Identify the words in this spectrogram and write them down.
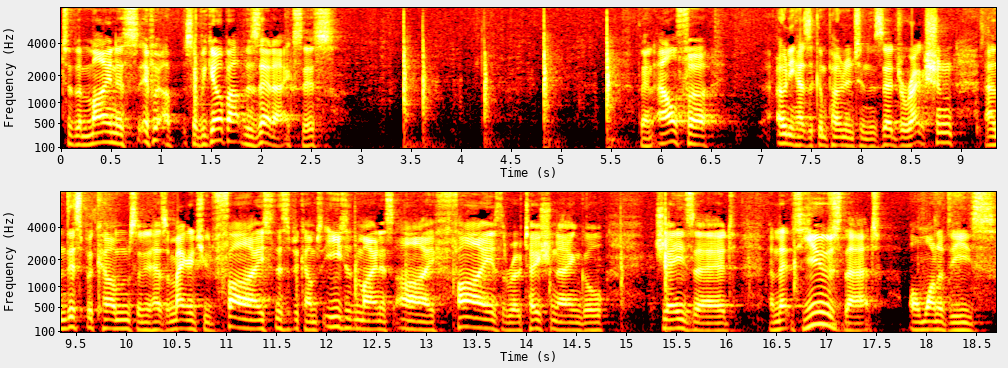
to the minus, if uh, so if we go about the z-axis, then alpha only has a component in the z direction, and this becomes, and it has a magnitude phi, so this becomes e to the minus i, phi is the rotation angle, jz, and let's use that on one of these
